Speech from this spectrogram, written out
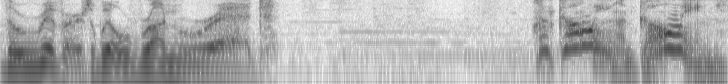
the rivers will run red. I'm going, I'm going.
